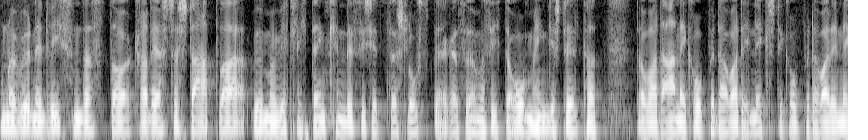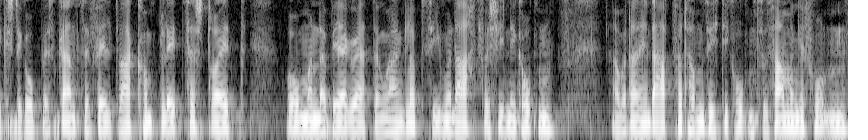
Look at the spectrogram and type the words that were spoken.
und man würde nicht wissen, dass da gerade erst der Start war, würde man wirklich denken, das ist jetzt der Schlussberg. Also wenn man sich da oben hingestellt hat, da war da eine Gruppe, da war die nächste Gruppe, da war die nächste Gruppe. Das ganze Feld war komplett zerstreut. Oben an der Bergwertung waren, glaube ich, sieben oder acht verschiedene Gruppen. Aber dann in der Abfahrt haben sich die Gruppen zusammengefunden.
